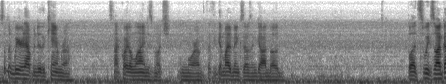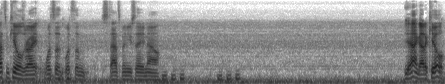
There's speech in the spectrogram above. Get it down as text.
Something weird happened to the camera. It's not quite aligned as much anymore. I think it might have been because I was in God mode. But sweet. So I've got some kills, right? What's the what's the stats menu say now? Yeah, I got a kill.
